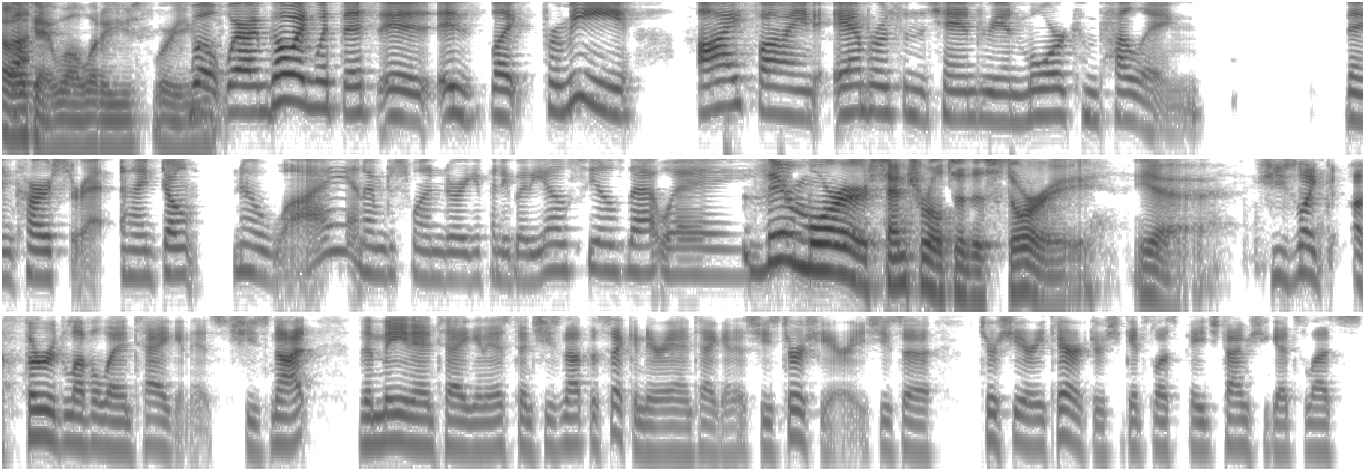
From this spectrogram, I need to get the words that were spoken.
oh, okay. Well, what are you? Where are you? Well, going? where I'm going with this is is like for me, I find Ambrose and the Chandrian more compelling than Carceret, and I don't know why, and I'm just wondering if anybody else feels that way. they're more central to the story. Yeah. She's like a third level antagonist. She's not the main antagonist and she's not the secondary antagonist. She's tertiary. She's a tertiary character. She gets less page time, she gets less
